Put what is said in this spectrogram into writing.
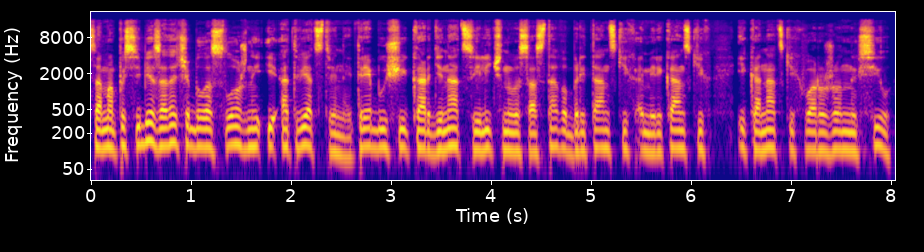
Сама по себе задача была сложной и ответственной, требующей координации личного состава британских, американских и канадских вооруженных сил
